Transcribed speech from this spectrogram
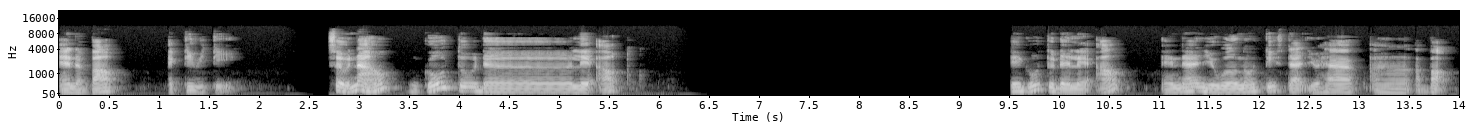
an about activity. So now go to the layout. Okay go to the layout. And then you will notice that you have uh, about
